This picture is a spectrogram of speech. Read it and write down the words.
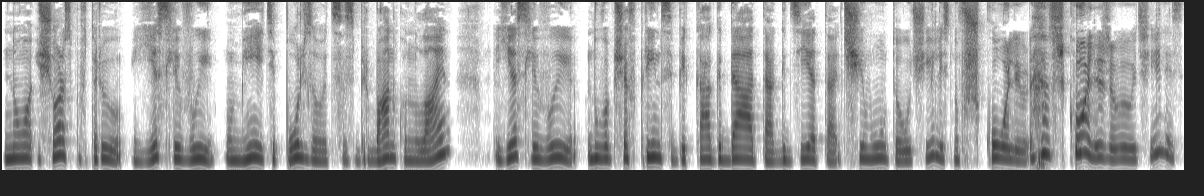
но еще раз повторю, если вы умеете пользоваться Сбербанк онлайн, если вы, ну вообще в принципе когда-то где-то чему-то учились, ну в школе, в школе же вы учились,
